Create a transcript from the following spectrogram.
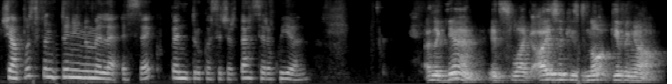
Și a pus fântânii numele Esec pentru că se certaseră cu el. And again, it's like Isaac is not giving up.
